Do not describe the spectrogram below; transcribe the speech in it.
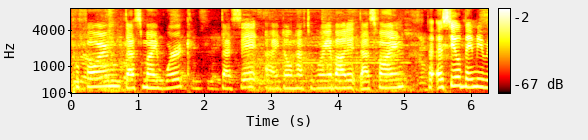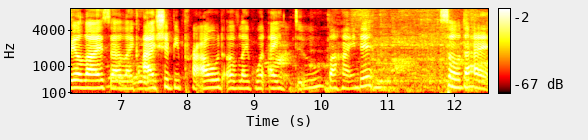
perform. That's my work. That's it. I don't have to worry about it. That's fine. But SEO made me realize that like I should be proud of like what I do behind it. So that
